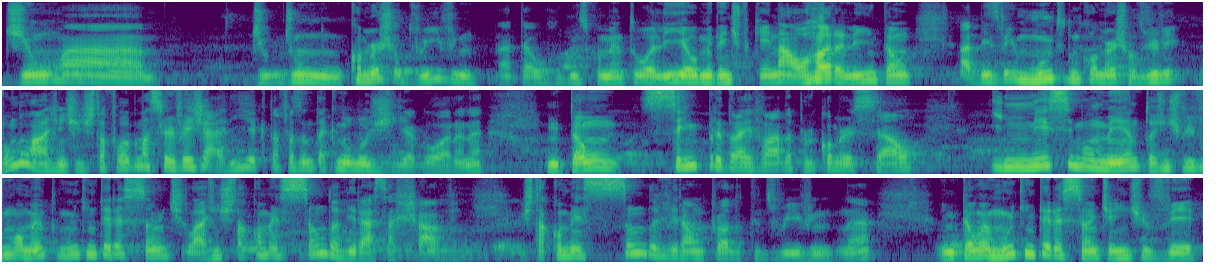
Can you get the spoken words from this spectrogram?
de uma de, de um commercial driven, né? até o Rubens comentou ali, eu me identifiquei na hora ali, então a Bis veio muito de um commercial driven. Vamos lá, gente, a gente está falando de uma cervejaria que está fazendo tecnologia agora, né? Então, sempre drivada por comercial E nesse momento, a gente vive um momento muito interessante lá. A gente está começando a virar essa chave. A gente está começando a virar um product driven, né? Então é muito interessante a gente ver,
